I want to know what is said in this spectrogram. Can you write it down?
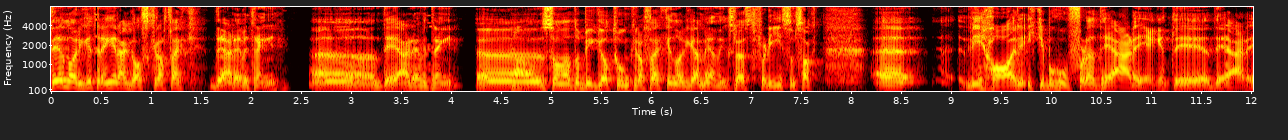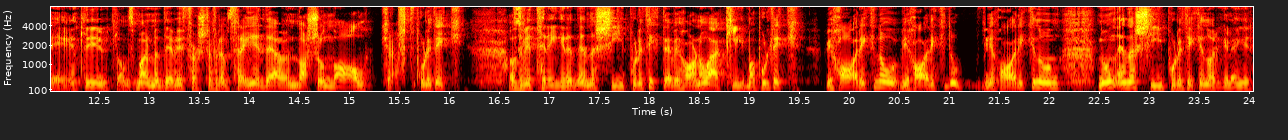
Det Norge trenger, er gasskraftverk. Det er det vi trenger. Uh, det er det vi trenger. Uh, ja. Sånn at å bygge atomkraftverk i Norge er meningsløst, fordi som sagt uh, vi har ikke behov for det. Det er det egentlig, det er det egentlig utenlandsmark. Men det vi først og fremst trenger, det er jo en nasjonal kraftpolitikk. Altså Vi trenger en energipolitikk. Det vi har nå, er klimapolitikk. Vi har ikke, noe, vi har ikke, noe, vi har ikke noen, noen, energipolitikk i Norge lenger.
